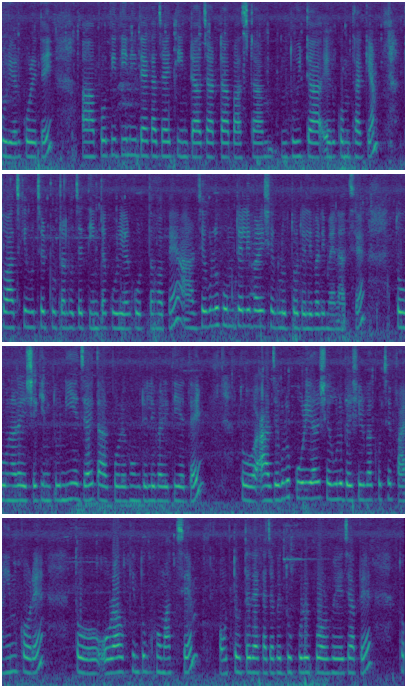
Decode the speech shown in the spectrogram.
কুরিয়ার করে দেই। প্রতিদিনই দেখা যায় তিনটা, চারটা, পাঁচটা, দুইটা এরকম থাকে। তো আজকে হচ্ছে টোটাল হচ্ছে তিনটা কুরিয়ার করতে হবে। আর যেগুলো হোম ডেলিভারি সেগুলো তো ডেলিভারি ম্যান আছে। তো ওনারা এসে কিন্তু নিয়ে যায়, তারপরে হোম ডেলিভারি দিয়ে দেয়। তো আর যেগুলো কুরিয়ার সেগুলো বেশিরভাগ হচ্ছে ফাহিম করে। তো ওরাও কিন্তু ঘুমাচ্ছে। উঠতে উঠতে দেখা যাবে দুপুরের পর হয়ে যাবে। তো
